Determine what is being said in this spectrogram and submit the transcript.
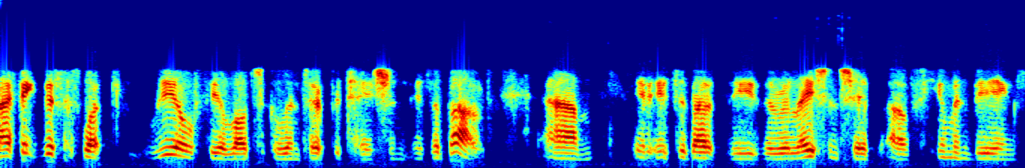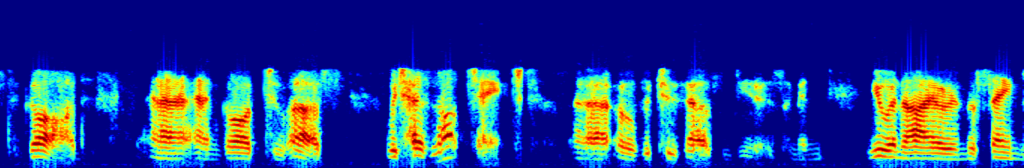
I think this is what real theological interpretation is about. Um, it, it's about the, the relationship of human beings to God uh, and God to us, which has not changed uh, over 2,000 years. I mean, you and I are in the same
